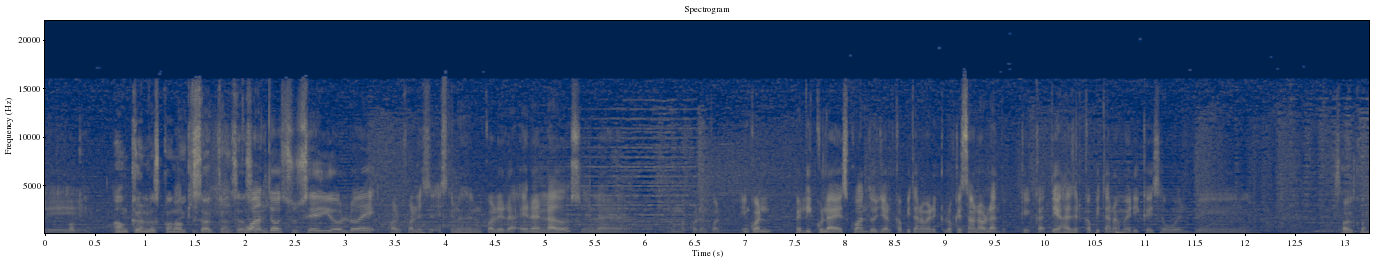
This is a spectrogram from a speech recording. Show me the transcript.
eh, Bucky. Aunque en los cómics alcanza a Cuando sucedió lo de... ¿Cuál, cuál es? Es que no sé en cuál era. ¿Era en la 2? En la... No me acuerdo en cuál. ¿En cuál película es cuando ya el Capitán América... Lo que estaban hablando, que deja de ser Capitán América y se vuelve... ¿Falcon?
